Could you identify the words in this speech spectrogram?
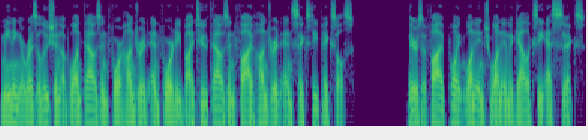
meaning a resolution of 1440 by 2560 pixels. There's a 5.1 inch one in the Galaxy S6.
